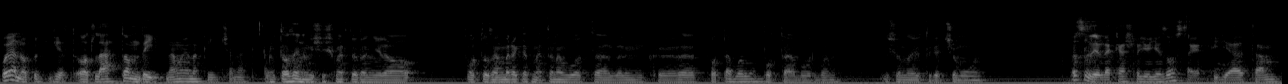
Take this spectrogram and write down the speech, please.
olyanok, akiket ott láttam, de itt nem, olyanok nincsenek. Te azért nem is ismerted annyira ott az embereket, mert te nem voltál velünk Pottáborban. pottáborban. És onnan jöttek egy csomóan. Az az érdekes, hogy ugye az osztályt figyeltem,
